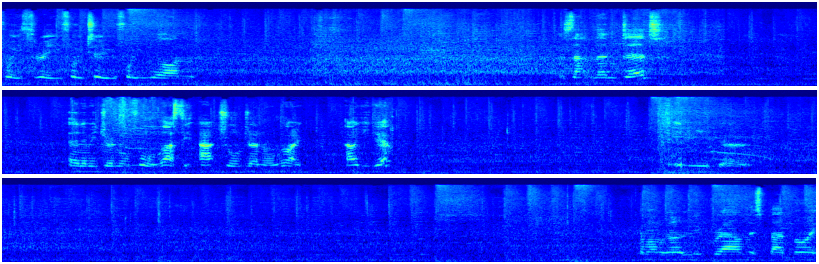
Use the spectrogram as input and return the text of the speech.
43, 42, 41. Is that them dead? Enemy general fall. That's the actual general. Right. Out you get. In you go. Round this bad boy.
